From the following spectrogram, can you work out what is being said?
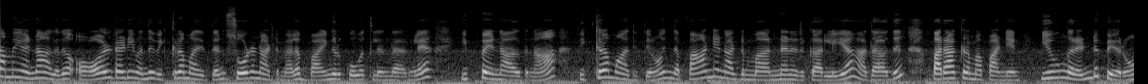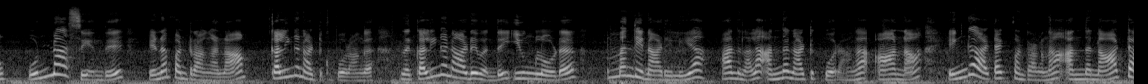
சமயம் என்ன ஆகுது? ஆல்ரெடி வந்து விக்ரமாதித்தன் சோழ நாட்டு மேலே பயங்கர கோவத்தில் இருந்தாங்களே இப்போ என்ன ஆகுதுன்னா விக்ரமாதித்தனும் இந்த பாண்டிய நாட்டு மன்னன் இருக்கார் இல்லையா? அதாவது பராக்கிரம பாண்டியன். இவங்க ரெண்டு பேரும் ஒன்றா சேர்ந்து என்ன பண்ணுறாங்கன்னா கலிங்க நாட்டுக்கு போகிறாங்க அந்த கலிங்க நாடு வந்து இவங்களோட சம்மந்தி நாடு இல்லையா? அதனால் அந்த நாட்டுக்கு போகிறாங்க ஆனால் எங்கே அட்டாக் பண்ணுறாங்கன்னா அந்த நாட்டை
